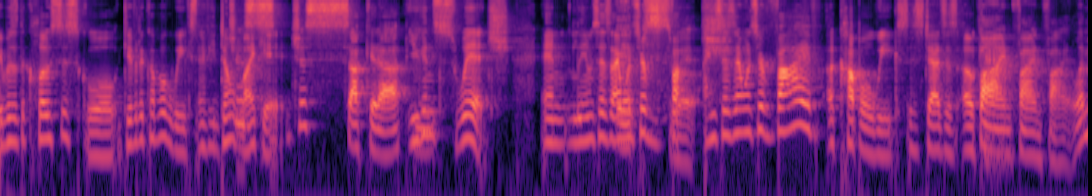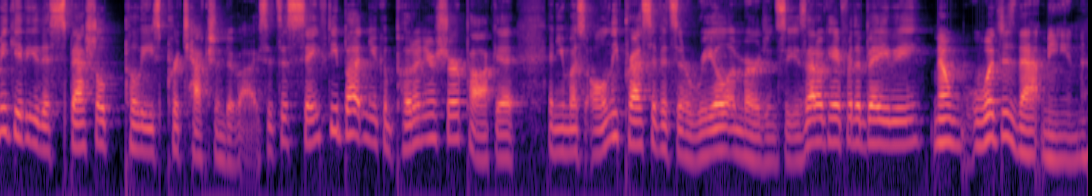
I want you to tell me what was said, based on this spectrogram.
It was the closest school. Give it a couple of weeks, and if you don't Just- like it, just suck it up. you can switch. And Liam says, "I want Ip survive." He says, "I want to survive a couple weeks." His dad says, "Okay, Fine, fine, fine. Let me give you this special police protection device. It's a safety button you can put on your shirt pocket, and you must only press if it's a real emergency. Is that okay for the baby? Now, what does that mean?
